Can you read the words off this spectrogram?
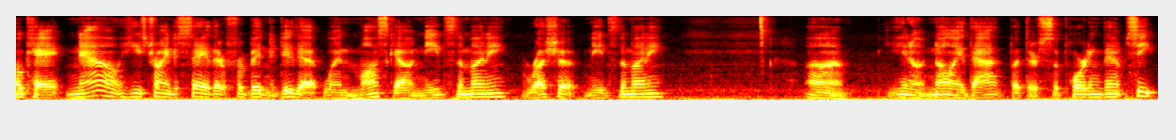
Okay, now he's trying to say they're forbidden to do that when Moscow needs the money, Russia needs the money. Uh, you know, not only that, but they're supporting them. See,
